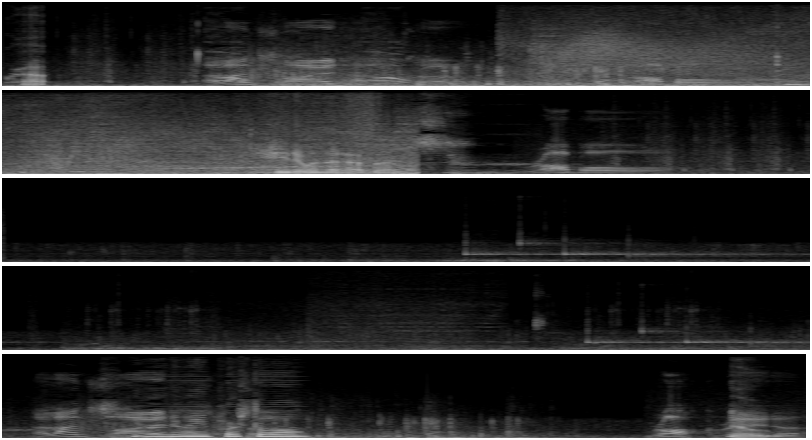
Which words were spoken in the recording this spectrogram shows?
Crap. A landslide has occurred. Rubble. Hate it when that happens. Rubble. A landslide You to has reinforce the wall? occurred. Rock No. Raider.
